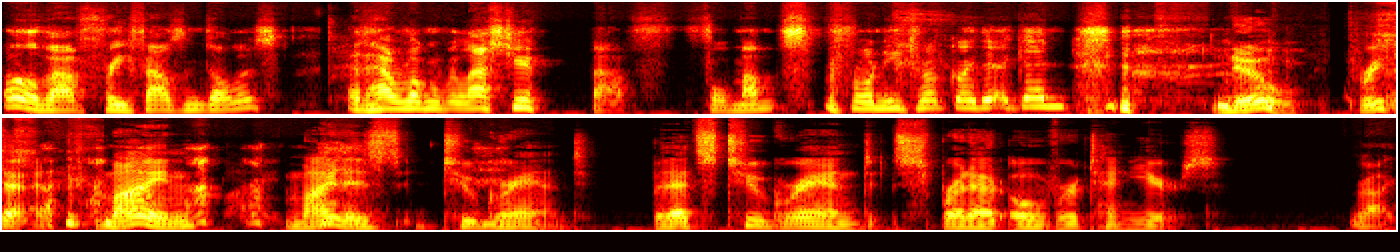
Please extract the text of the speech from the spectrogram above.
Oh, about three thousand dollars. And how long will it last you? About four months before I need to upgrade it again. No, three thousand. Mine, mine is two grand, but that's two grand spread out over ten years. right.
